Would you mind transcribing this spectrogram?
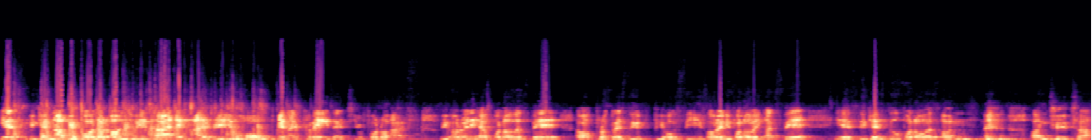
Yes, we can now be followed on Twitter, and I really hope and I pray that you follow us. We already have followers there. Our progressive POC is already following us there. Yes, you can still follow us on, on Twitter.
